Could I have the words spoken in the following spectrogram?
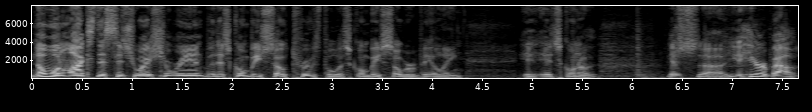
no one likes this situation we're in, but it's going to be so truthful. It's going to be so revealing. It, it's going to. It's uh, you hear about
